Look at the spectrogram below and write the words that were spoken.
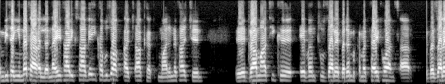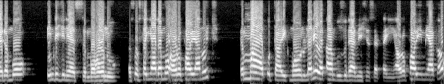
እምቢተኝነት አለ እና ይሄ ታሪክ ሳገኝ ከብዙ አቅጣጫ ከማንነታችን dramatic event ኡ እዛ ላይ በደንብ ከመታየቱ አንጻር በዛ ላይ ደግሞ indigenous መሆኑ በሶስተኛ ደግሞ አውሮፓውያኖች የማያውቁት ታሪክ መሆኑ ለእኔ በጣም ብዙ dimension ሰጠኝ። አውሮፓዊ የሚያውቀው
